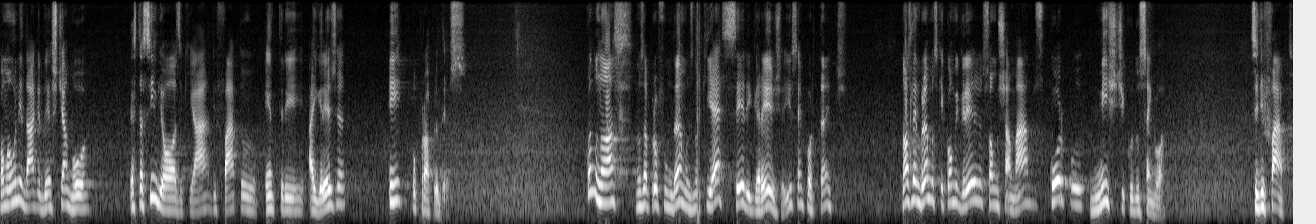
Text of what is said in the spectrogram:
como a unidade deste amor, desta simbiose que há de fato entre a igreja e o próprio Deus. Quando nós nos aprofundamos no que é ser igreja, isso é importante, nós lembramos que, como igreja, somos chamados corpo místico do Senhor. Se de fato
